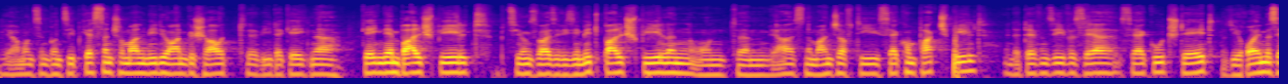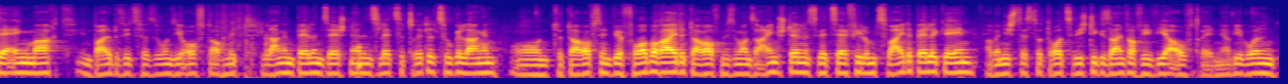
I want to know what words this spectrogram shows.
Wir haben uns im Prinzip gestern schon mal ein Video angeschaut, wie der Gegner gegen den Ball spielt, beziehungsweise wie sie mit Ball spielen. Und ähm, ja, es ist eine Mannschaft, die sehr kompakt spielt, in der Defensive sehr, sehr gut steht, die Räume sehr eng macht. In Ballbesitz versuchen sie oft auch mit langen Bällen sehr schnell ins letzte Drittel zu gelangen. Und darauf sind wir vorbereitet, darauf müssen wir uns einstellen. Es wird sehr viel um zweite Bälle gehen, aber nichtsdestotrotz wichtig ist einfach, wie wir auftreten. Ja, wir wollen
